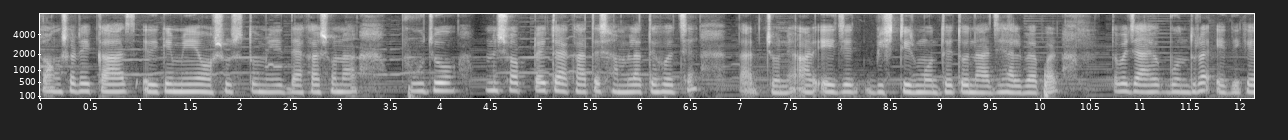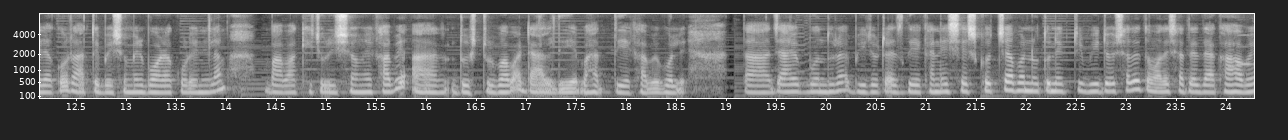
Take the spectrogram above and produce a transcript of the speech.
সংসারের কাজ, এদিকে মেয়ে অসুস্থ, মেয়ের দেখাশোনা, পুজো মানে সবটাই তো একা হাতে সামলাতে হয়েছে তার জন্যে। আর এই যে বৃষ্টির মধ্যে তো নাজেহাল ব্যাপার তবে যাই হোক বন্ধুরা, এদিকে দেখো রাতে বেসমের বড়া করে নিলাম। বাবা খিচুড়ির সঙ্গে খাবে আর দুষ্টুর বাবা ডাল দিয়ে ভাত দিয়ে খাবে বলে। তা যাই হোক বন্ধুরা, ভিডিওটা আজকে এখানে শেষ করছে। আবার নতুন একটি ভিডিওর সাথে তোমাদের সাথে দেখা হবে।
